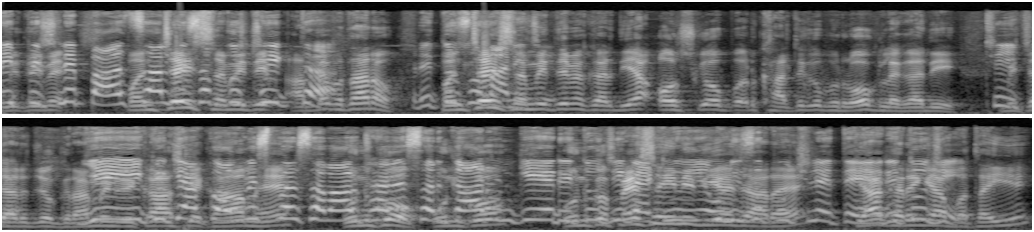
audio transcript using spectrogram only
समिति में पंचायत समिति मैं बता रहा हूँ पंचायत समिति में कर दिया और उसके ऊपर खाते के ऊपर रोक लगा दी। बेचारे जो ग्रामीण विकास के काम है उनको है, पैसे ही नहीं दिया जा रहा है। क्या करेंगे आप बताइए।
